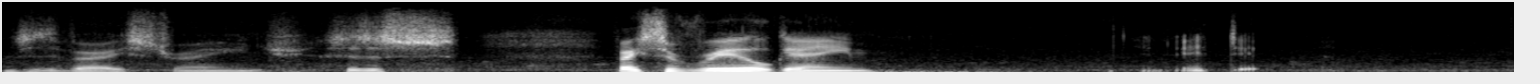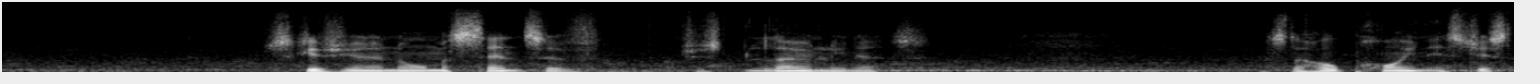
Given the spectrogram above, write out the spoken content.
This is very strange. This is a very surreal game. It, it, just gives you an enormous sense of just loneliness. That's the whole point. It's just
